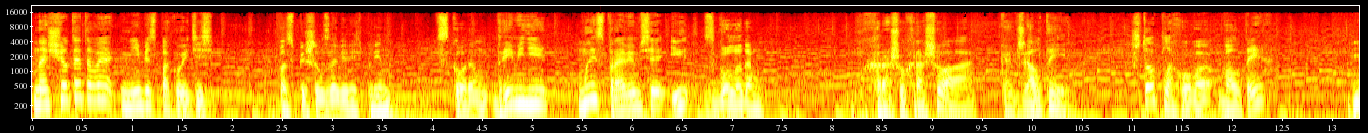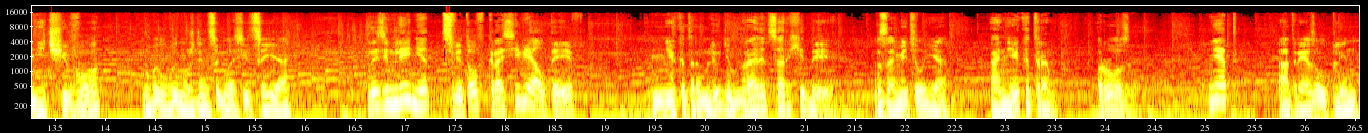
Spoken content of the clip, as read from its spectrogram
«Насчет этого не беспокойтесь», – поспешил заверить Плин. «В скором времени мы справимся и с голодом». «Хорошо, хорошо, а как же Алтей? Что плохого в Алтеях?» «Ничего», — был вынужден согласиться я. «На Земле нет цветов красивее Алтеев». «Некоторым людям нравятся орхидеи», — заметил я. «А некоторым — розы». «Нет», — отрезал Плин.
